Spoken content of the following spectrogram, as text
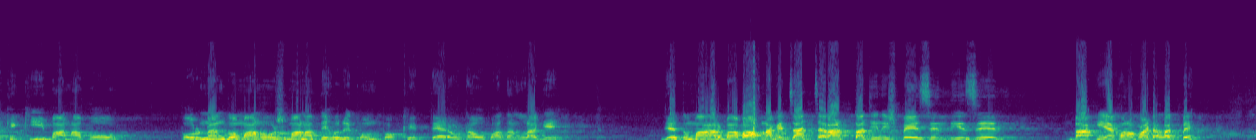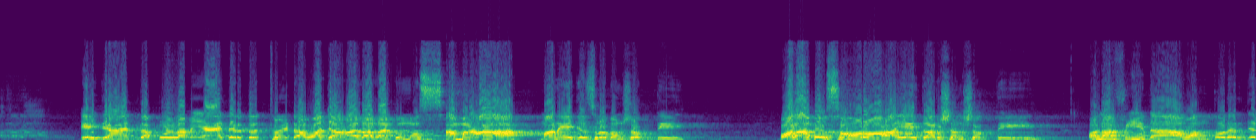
একে কি বানাবো? পূর্ণাঙ্গ মানুষ বানাতে হলে কমপক্ষে তেরোটা উপাদান লাগে। যে তোমার বাবা আপনাকে চার চার, আটটা জিনিস পেয়েছেন, দিয়েছেন, বাকি এখনও কয়টা লাগবে? এই যে আয়াতটা পড়লাম, এই আয়াতের তথ্য এটা, ওয়াজাআলা লাকুমুস সামআ মানে এই যে শ্রবণ শক্তি। ওয়ালা বসরা এই দর্শন শক্তি। ওয়ালা অন্তরের যে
